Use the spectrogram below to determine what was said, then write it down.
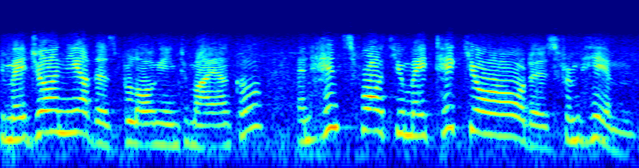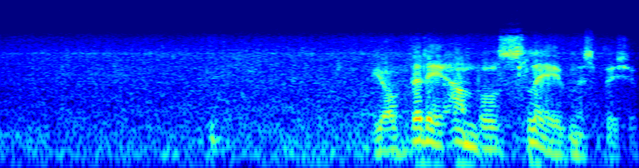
You may join the others belonging to my uncle, and henceforth you may take your orders from him. Your very humble slave, Miss Bishop.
